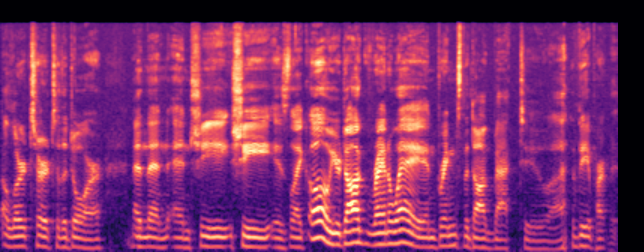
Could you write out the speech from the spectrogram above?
alerts her to the door, and then and she she is like, "Oh, your dog ran away," and brings the dog back to uh, the apartment.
